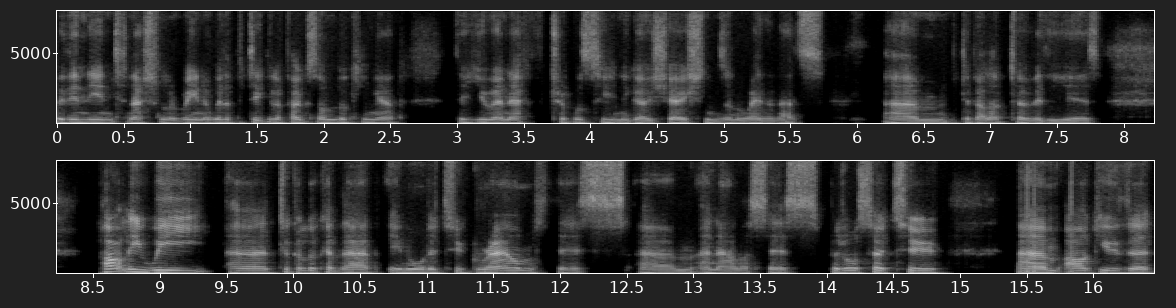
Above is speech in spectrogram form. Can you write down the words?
within the international arena, with a particular focus on looking at the UNFCCC negotiations and the way that that's um, developed over the years. Partly we uh, took a look at that in order to ground this um, analysis, but also to um, argue that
